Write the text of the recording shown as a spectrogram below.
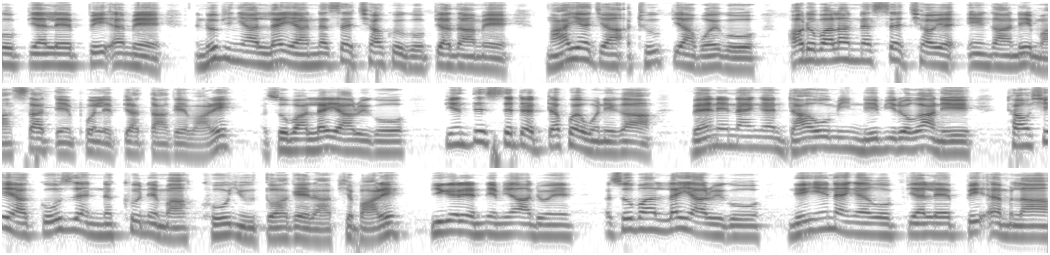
ကိုပြန်လည်ပေးအပ်မဲ့အမှုပညာလက်ရာ26ခုကိုပြသမဲ့9ရက်ကြာအထူးပြပွဲကိုအော်တိုဘာလ26ရက်အင်္ဂါနေ့မှာစတင်ဖွင့်လှစ်ပြသခဲ့ပါတယ်။အဆိုပါလက်ရာတွေကို ပြင်သစ်စစ်တပ်တပ်ဖွဲ့ဝင်တွေကဘန်နင်နိုင်ငံဒါဟိုမီနေပြည်တော်ကနေ1892ခုနှစ်မှာခိုးယူသွားခဲ့တာဖြစ်ပါတယ်။ပြီးခဲ့တဲ့နှစ်များအတွင်းအဆိုပါလက်ရာတွေကိုနေရင်းနိုင်ငံကိုပြန်လည်ပေးအပ်မလား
